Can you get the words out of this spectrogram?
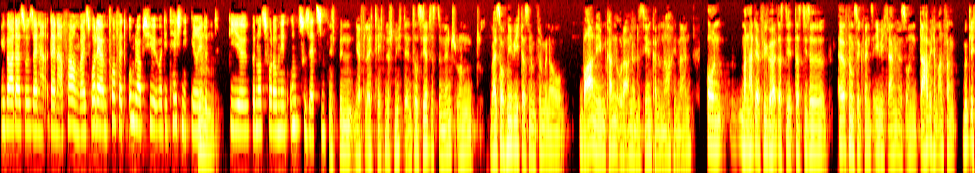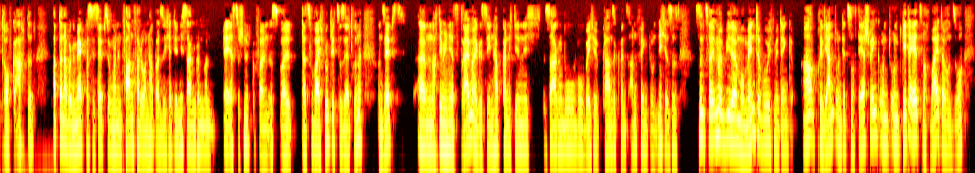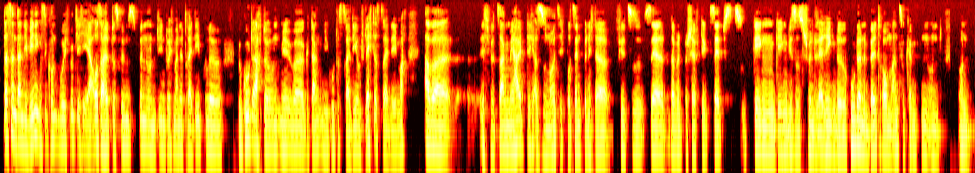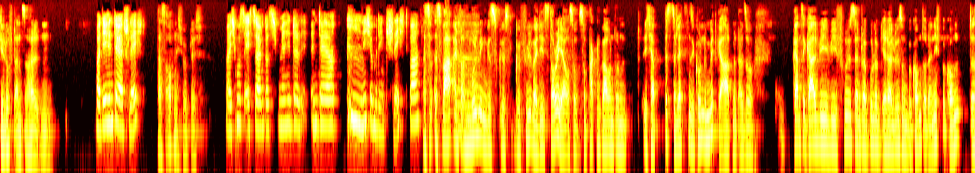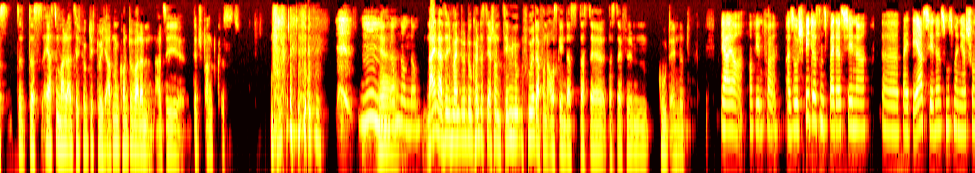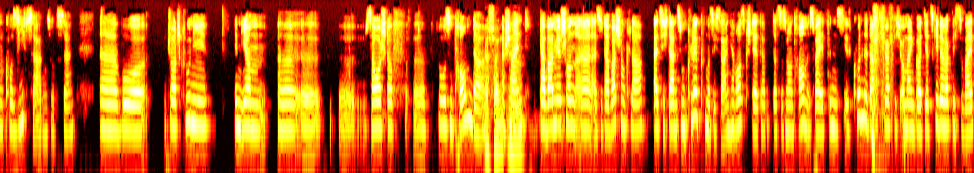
wie war da so seine, deine Erfahrung? Weil es wurde ja im Vorfeld unglaublich viel über die Technik geredet, hm. die benutzt wurde, um den umzusetzen. Ich bin ja vielleicht technisch nicht der interessierteste Mensch und weiß auch nie, wie ich das in einem Film genau wahrnehmen kann oder analysieren kann im Nachhinein. Und man hat ja viel gehört, dass, die, dass diese Eröffnungssequenz ewig lang ist. Und da habe ich am Anfang wirklich drauf geachtet, habe dann aber gemerkt, dass ich selbst irgendwann den Faden verloren habe. Also ich hätte dir nicht sagen können, wann der erste Schnitt gefallen ist, weil dazu war ich wirklich zu sehr drinne. Und selbst ähm, nachdem ich ihn jetzt dreimal gesehen habe, kann ich dir nicht sagen, wo, wo welche Plansequenz anfängt und nicht. Es, ist, es sind zwar immer wieder Momente, wo ich mir denke, ah, brillant und jetzt noch der Schwenk und, und geht er jetzt noch weiter und so. Das sind dann die wenigen Sekunden, wo ich wirklich eher außerhalb des Films bin und ihn durch meine 3D-Brille begutachte und mir über Gedanken, wie gutes 3D und schlechtes 3D mache. Aber ich würde sagen, mehrheitlich, also so 90 Prozent bin ich da viel zu sehr damit beschäftigt, selbst gegen, gegen dieses schwindelerregende Rudern im Weltraum anzukämpfen und, und die Luft anzuhalten. War dir hinterher schlecht? Das auch nicht wirklich. Weil ich muss echt sagen, dass ich mir hinter, hinterher nicht unbedingt schlecht war. Also es war einfach äh, ein mulmiges Gefühl, weil die Story ja auch so, so packend war und, und ich habe bis zur letzten Sekunde mitgeatmet. Also ganz egal wie, wie früh Sandra Bullock ihre Erlösung bekommt oder nicht bekommt, das, das, das erste Mal, als ich wirklich durchatmen konnte, war dann, als sie den Strand küsst. mm, ja. nom, nom, nom. Nein, also ich meine, du, du könntest ja schon zehn Minuten früher davon ausgehen, dass, dass, der, dass der Film gut endet. Ja, ja, auf jeden Fall. Also spätestens bei der Szene, äh, bei der Szene, das muss man ja schon kursiv sagen, sozusagen, äh, wo George Clooney in ihrem äh, äh, sauerstofflosen Traum da erscheint. erscheint. Ja. Da war mir schon, äh, also da war schon klar, als ich dann zum Glück, muss ich sagen, herausgestellt habe, dass das nur ein Traum ist, weil für eine Sekunde dachte ich wirklich, oh mein Gott, jetzt geht er wirklich so weit.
